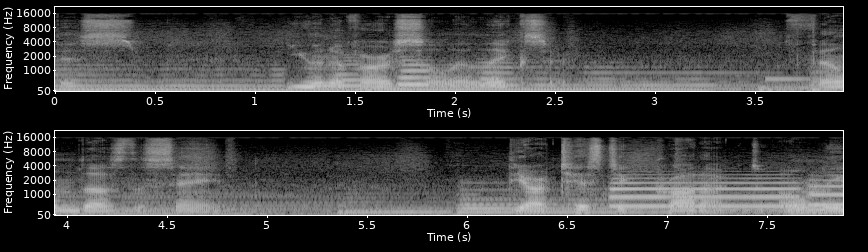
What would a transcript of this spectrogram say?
this universal elixir. Film does the same. The artistic product only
